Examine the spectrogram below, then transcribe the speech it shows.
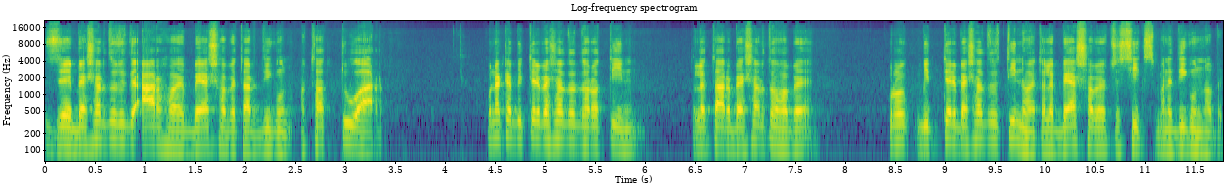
যে ব্যাসার্ধ যদি আর হয়, ব্যাস হবে তার দ্বিগুণ, অর্থাৎ টু আর। কোনো একটা বৃত্তের ব্যাসার্ধ ধরো তিন, তাহলে তার ব্যাসার্ধ হবে, কোনো বৃত্তের ব্যাসার্ধ যদি তিন হয়, তাহলে ব্যাস হবে হচ্ছে সিক্স মানে দ্বিগুণ হবে।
